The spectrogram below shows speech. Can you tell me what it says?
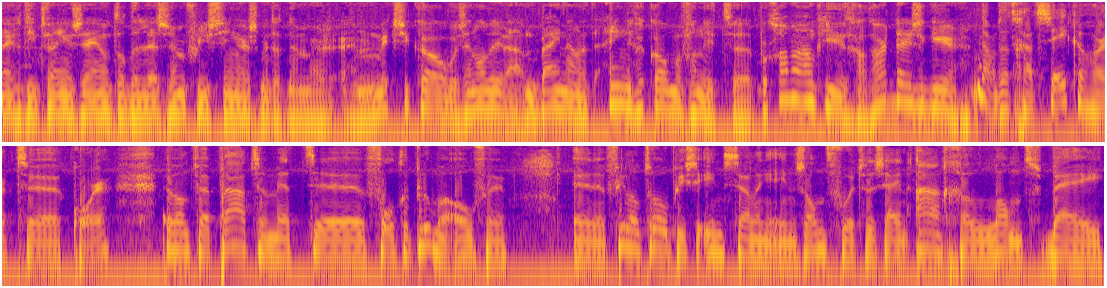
1972 de Les Humphrey Singers met het nummer eh, Mexico. We zijn alweer bijna aan het einde gekomen van dit eh, programma. Ankie, het gaat hard deze keer. Nou, dat gaat zeker hard, eh Cor. Want we praten met Volker Bloemen over filantropische instellingen in Zandvoort. We zijn aangeland bij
